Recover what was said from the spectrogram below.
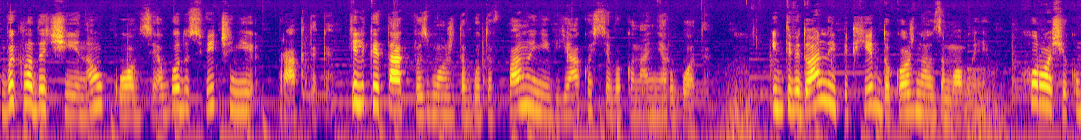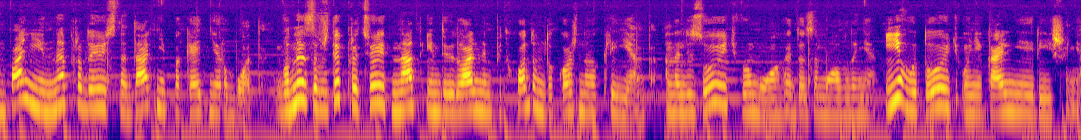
викладачі, науковці або досвідчені практики. Тільки так ви зможете бути впевнені в якості виконання роботи. Індивідуальний підхід до кожного замовлення. Хороші компанії не продають стандартні пакетні роботи. Вони завжди працюють над індивідуальним підходом до кожного клієнта, аналізують вимоги до замовлення і готують унікальні рішення.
